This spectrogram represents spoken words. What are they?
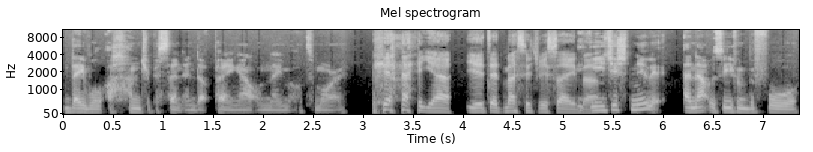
they will 100% end up paying out on Neymar tomorrow. Yeah, yeah. You did message me saying that. You just knew it. And that was even before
